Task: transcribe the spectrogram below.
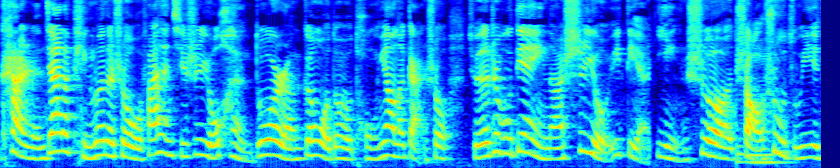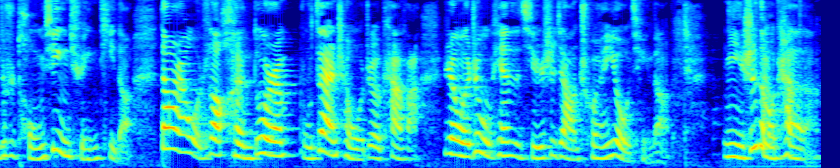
看人家的评论的时候，我发现其实有很多人跟我都有同样的感受，觉得这部电影呢是有一点影射少数族裔，也就是同性群体的。当然我知道很多人不赞成我这个看法，认为这部片子其实是讲纯友情的。你是怎么看的呢？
